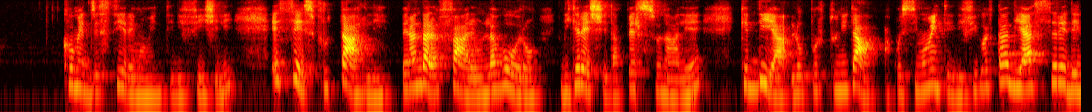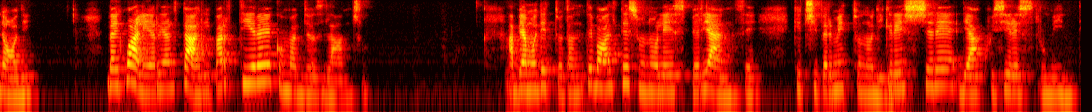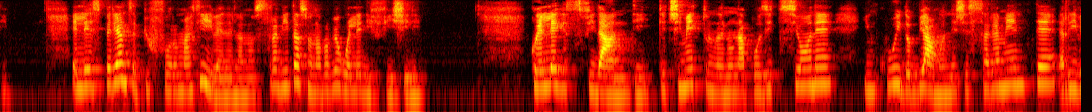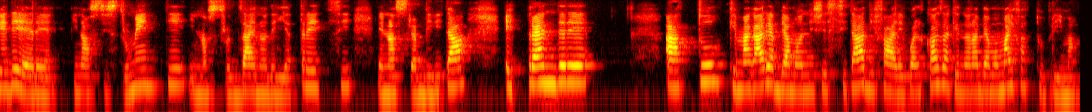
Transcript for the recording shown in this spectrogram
come gestire i momenti difficili e se sfruttarli per andare a fare un lavoro di crescita personale che dia l'opportunità a questi momenti di difficoltà di essere dei nodi dai quali in realtà ripartire con maggior slancio. Abbiamo detto tante volte sono le esperienze che ci permettono di crescere, di acquisire strumenti e le esperienze più formative nella nostra vita sono proprio quelle difficili, quelle sfidanti, che ci mettono in una posizione in cui dobbiamo necessariamente rivedere i nostri strumenti, il nostro zaino degli attrezzi, le nostre abilità e prendere atto che magari abbiamo necessità di fare qualcosa che non abbiamo mai fatto prima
